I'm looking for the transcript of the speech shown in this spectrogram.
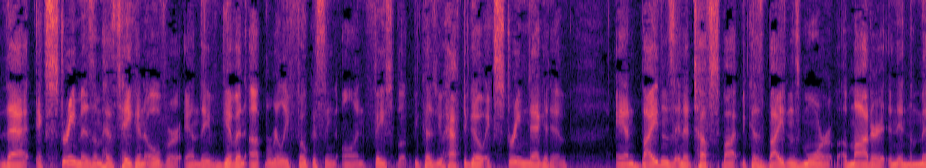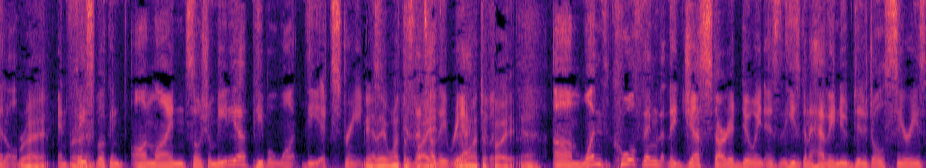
that extremism has taken over, and they've given up really focusing on Facebook because you have to go extreme negative and Biden's in a tough spot because Biden's more a moderate and in the middle. Right, And right. Facebook and online and social media, people want the extremes. Yeah, they want the because fight. that's how they react. want to the fight. Yeah. Um, one cool thing that they just started doing is that he's going to have a new digital series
